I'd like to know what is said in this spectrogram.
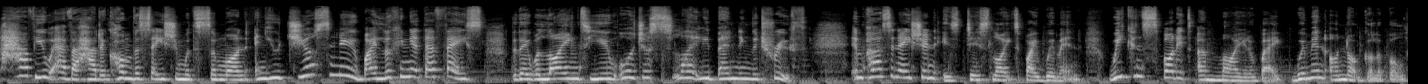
Have you ever had a conversation with someone and you just knew by looking at their face that they were lying to you or just slightly bending the truth? Impersonation is disliked by women. We can spot it a mile away. Women are not gullible.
